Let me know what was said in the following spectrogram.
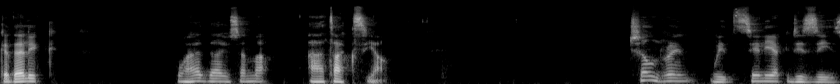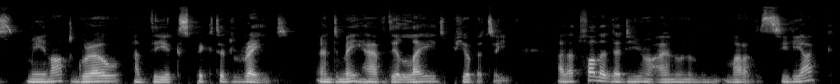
كذلك. وهذا يسمى ataxia. Children with celiac disease may not grow at the expected rate and may have delayed puberty. الأطفال الذين يعانون من مرض السيلياك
